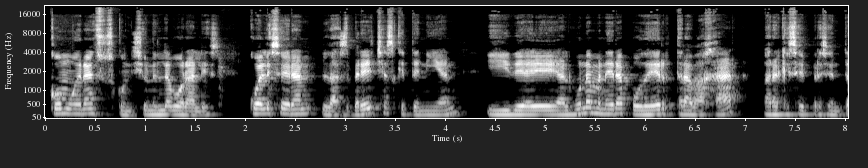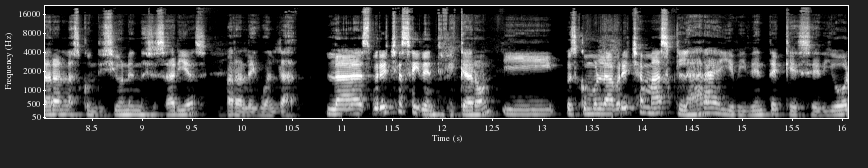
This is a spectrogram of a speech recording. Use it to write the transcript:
cómo eran sus condiciones laborales, cuáles eran las brechas que tenían y de alguna manera poder trabajar para que se presentaran las condiciones necesarias para la igualdad. Las brechas se identificaron y pues como la brecha más clara y evidente que se dio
